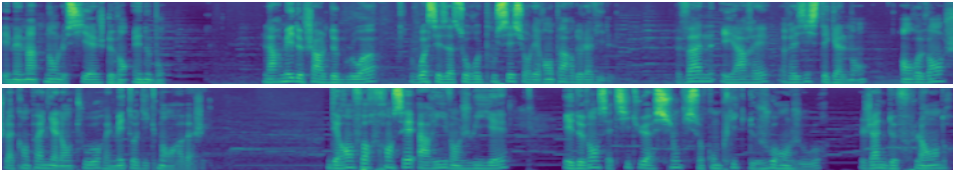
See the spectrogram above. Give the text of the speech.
et met maintenant le siège devant Hennebon. L'armée de Charles de Blois voit ses assauts repoussés sur les remparts de la ville. Vannes et Arrêt résistent également, en revanche la campagne alentour est méthodiquement ravagée. Des renforts français arrivent en juillet, et devant cette situation qui se complique de jour en jour, Jeanne de Flandre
